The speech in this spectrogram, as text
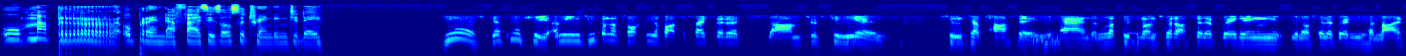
Oh, MaBrrr, Brenda Fassie is also trending today. Yes, definitely. I mean, people are talking about the fact that it's um, 15 years since her passing, and a lot of people on Twitter are celebrating, you know, celebrating her life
